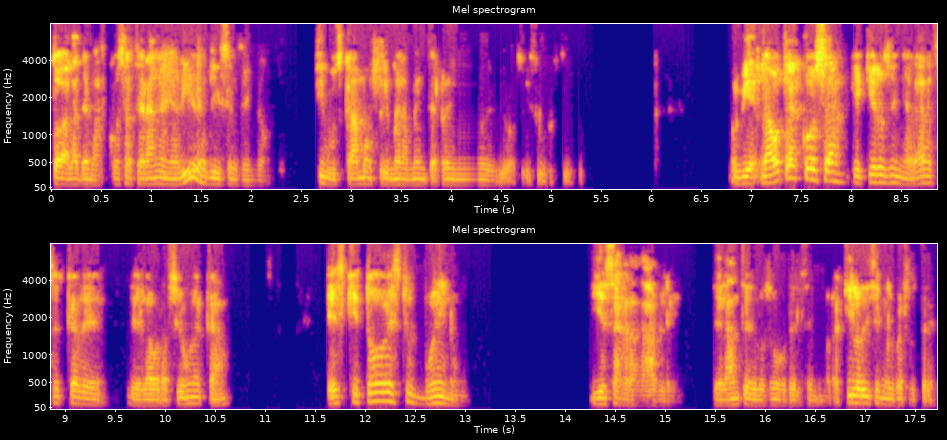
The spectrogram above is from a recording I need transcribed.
todas las demás cosas serán añadidas, dice el Señor, si buscamos primeramente el reino de Dios y su justicia. Muy bien, la otra cosa que quiero señalar acerca de, de la oración acá es que todo esto es bueno y es agradable delante de los ojos del Señor. Aquí lo dice en el verso 3.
